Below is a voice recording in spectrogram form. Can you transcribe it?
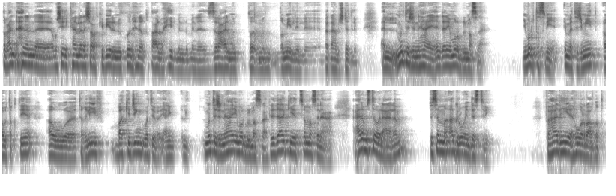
طبعا إحنا آه، أول شيء كان لنا شرف كبير إنه يكون إحنا القطاع الوحيد من من الزراعة المنضمين للبرنامج ندلب. المنتج النهائي عندنا يمر بالمصنع. يمر بتصنيع إما تجميد أو تقطيع أو آه، تغليف packaging وات يعني المنتج النهائي يمر بالمصنع فلذلك هي تسمى صناعة. على مستوى العالم تسمى agro industry. فهذه هي هو الرابط.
